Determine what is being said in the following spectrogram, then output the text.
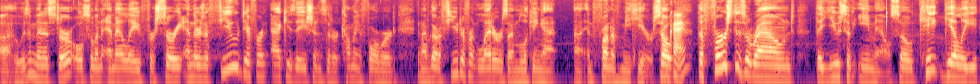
Uh, who is a minister, also an MLA for Surrey. And there's a few different accusations that are coming forward. And I've got a few different letters I'm looking at uh, in front of me here. So Okay. the first is around the use of email. So Kate Gilly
